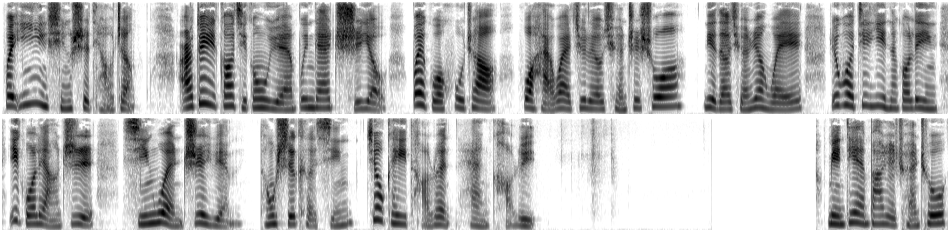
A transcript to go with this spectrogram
会因应形势调整。而对高级公务员不应该持有外国护照或海外居留权之说，聂德权认为，如果建议能够令“一国两制”行稳致远，同时可行，就可以讨论和考虑。缅甸八日传出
